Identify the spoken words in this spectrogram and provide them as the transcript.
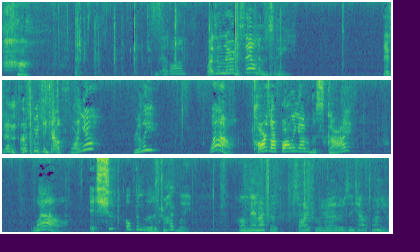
Huh. Turn that on. Why isn't there any sound in this thing? There's been an earthquake in California? Really? Wow. Cars are falling out of the sky? Wow. It shook open the driveway. Oh man, I feel sorry for others in California.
